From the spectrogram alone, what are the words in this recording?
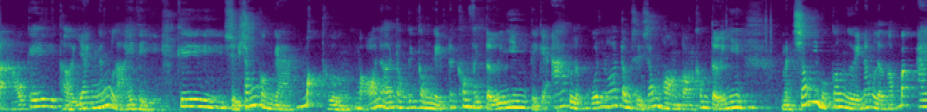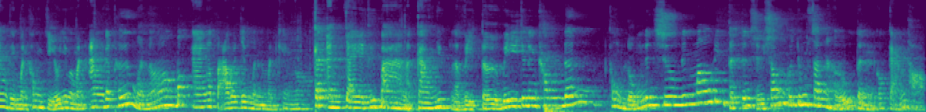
tạo cái thời gian ngắn lại thì cái sự sống con gà bất thường bỏ nó ở trong cái công nghiệp nó không phải tự nhiên thì cái áp lực của nó trong sự sống hoàn toàn không tự nhiên mình sống với một con người năng lượng họ bất an thì mình không chịu, nhưng mà mình ăn cái thứ mà nó bất an, nó tạo ra cho mình mình khen ngon. Cách ăn chay thứ ba là cao nhất là vì từ bi, cho nên không đến, không đụng đến xương, đến máu, đến thịt, đến sự sống của chúng sanh hữu tình, có cảm thọ.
